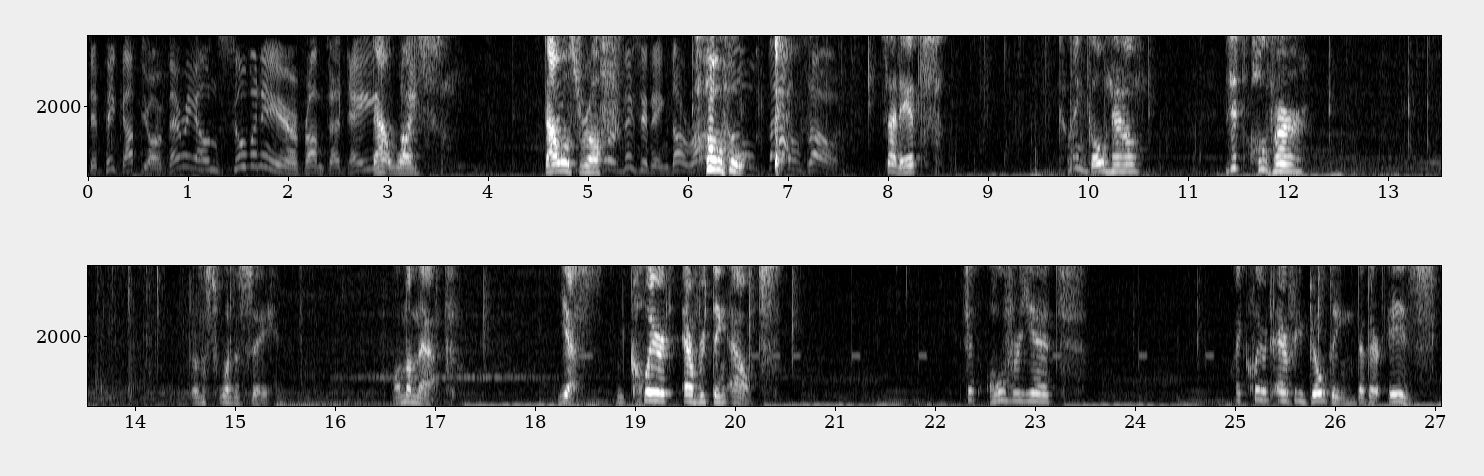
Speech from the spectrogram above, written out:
to pick up your very own souvenir from today's That was... That was rough. visiting the Oh. Is that it? Can I go now? Is it over? Does what does it say? On the map. Yes, we cleared everything out. Is it over yet? I cleared every building that there is.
